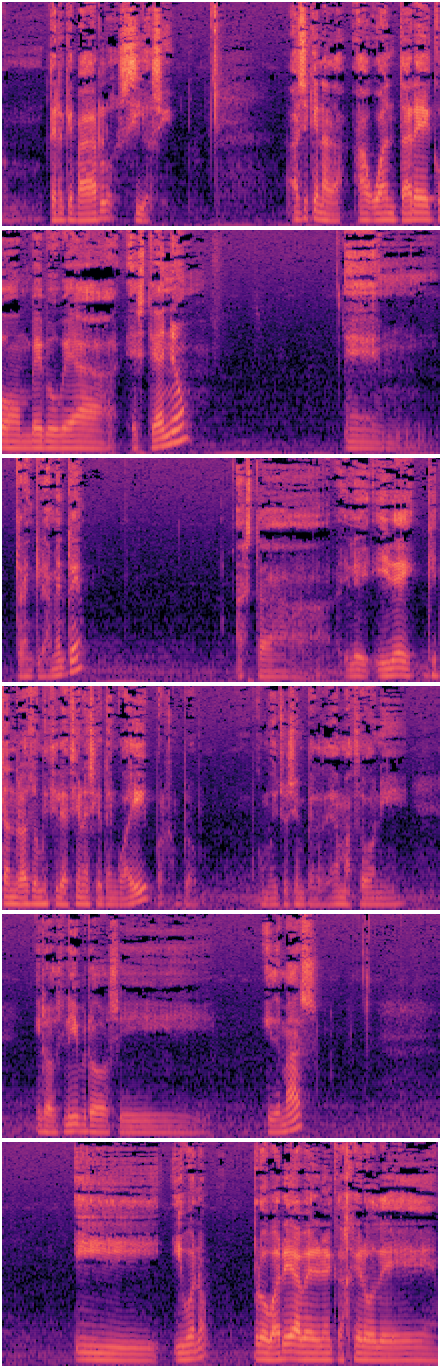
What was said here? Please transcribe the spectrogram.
a tener que pagarlo sí o sí. Así que nada, aguantaré con BBVA este año eh, tranquilamente hasta iré quitando las domiciliaciones que tengo ahí, por ejemplo, como he dicho siempre, lo de Amazon y, los libros y, demás. Y, bueno, probaré a ver en el cajero de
